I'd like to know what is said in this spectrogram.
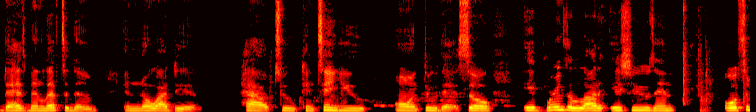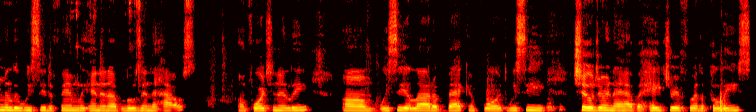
that has been left to them and no idea how to continue on through that. So it brings a lot of issues and ultimately we see the family ending up losing the house unfortunately. Um, we see a lot of back and forth. We see children that have a hatred for the police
